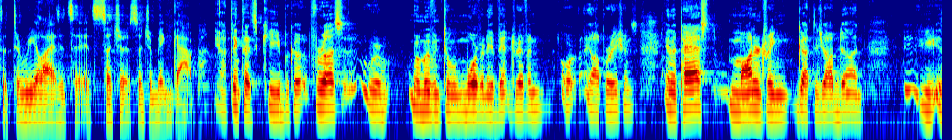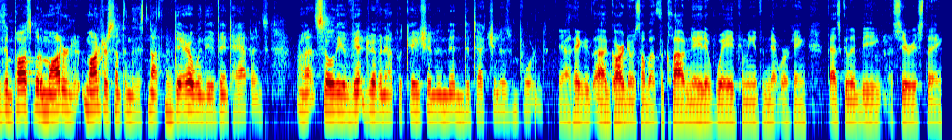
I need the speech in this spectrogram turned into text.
to, to realize it's, a, it's such, a, such a big gap. Yeah, I think that's key because for us, we're, we're moving to more of an event-driven operations. In the past, monitoring got the job done. It's impossible to monitor, monitor something that's not there when the event happens, right? So the event-driven application and then detection is important. Yeah, I think uh, Gartner was talking about the cloud native wave coming into networking. That's going to be a serious thing.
